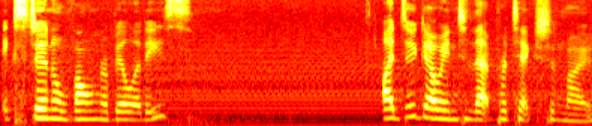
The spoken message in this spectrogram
external vulnerabilities, I do go into that protection mode.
